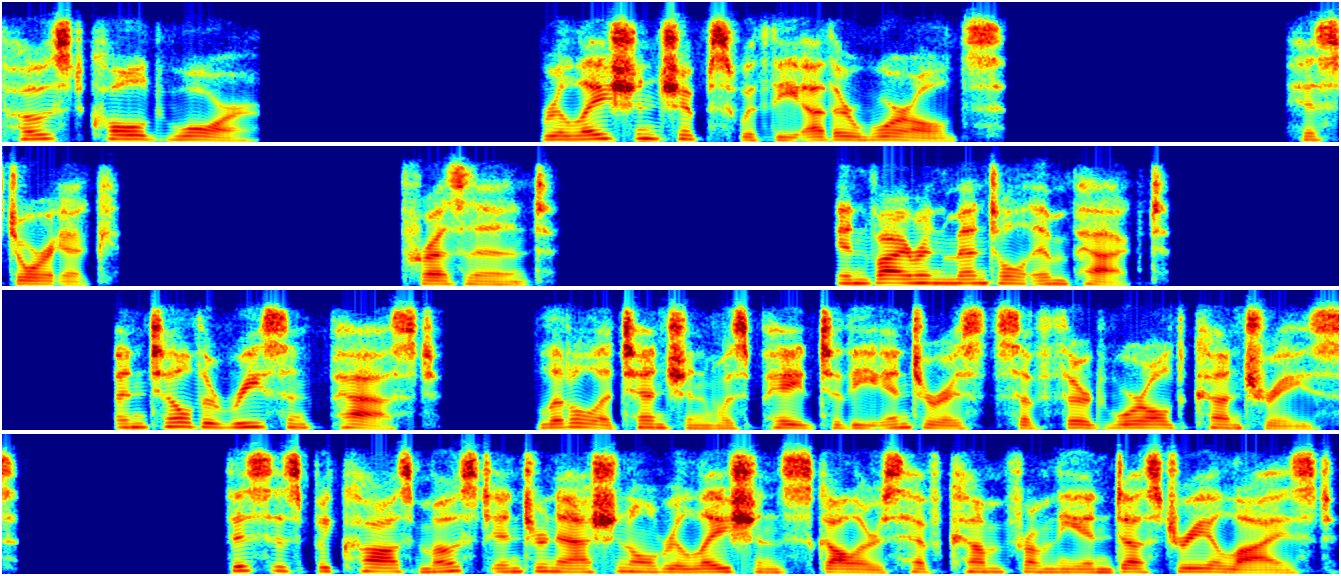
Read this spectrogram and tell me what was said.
Post-Cold War. Relationships with the other worlds. Historic. Present. Environmental impact. Until the recent past, little attention was paid to the interests of third world countries. This is because most international relations scholars have come from the industrialized,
